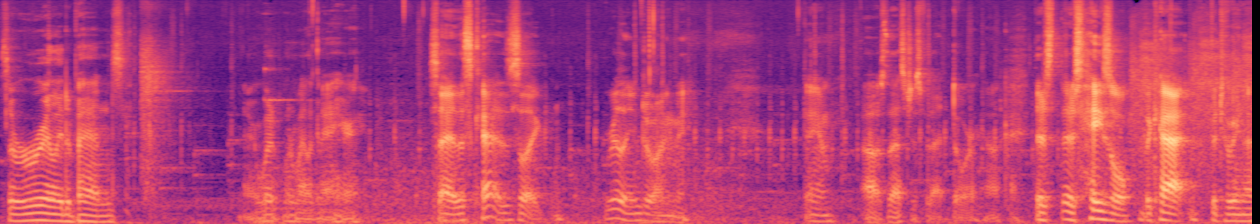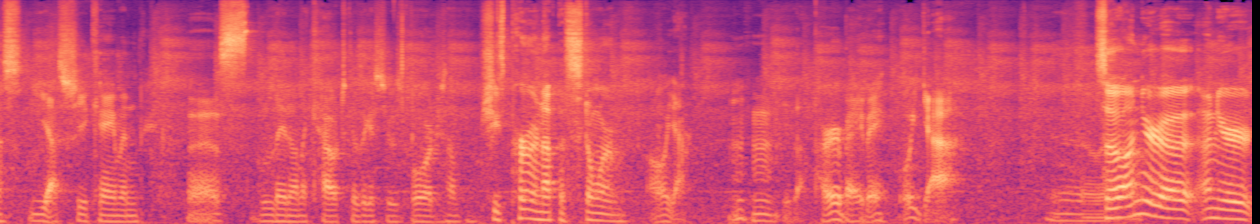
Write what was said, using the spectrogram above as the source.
So it really depends. Alright, what, what am I looking at here? Sorry, this cat is like really enjoying me. Damn. Oh, so that's just for that door. Okay. There's there's Hazel, the cat, between us. Yes, she came and uh, laid on the couch because I guess she was bored or something. She's purring up a storm. Oh yeah, Mm-hmm. she's a purr baby. Oh yeah. Uh, So on your uh, on your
